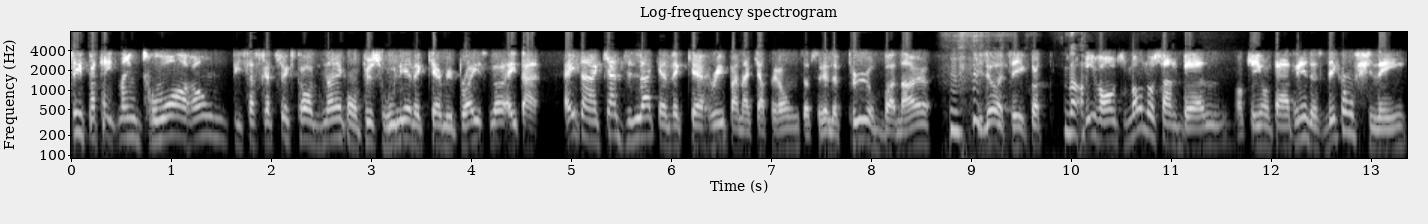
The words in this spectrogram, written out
c'est peut-être même trois rondes, puis ça serait-tu extraordinaire qu'on puisse rouler avec Carey Price, là, être en, être en Cadillac avec Carey pendant quatre rondes, ça serait le pur bonheur. puis là, tu sais, écoute, bon. il va y avoir du monde au Centre Bell, OK, on est en train de se déconfiner.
